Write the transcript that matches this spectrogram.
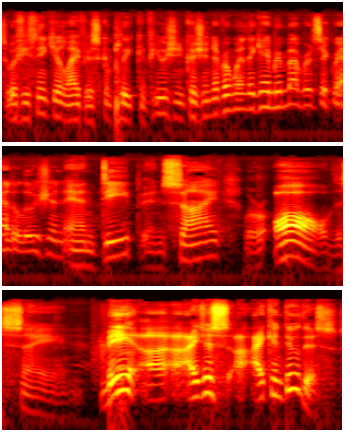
So if you think your life is complete confusion because you never win the game, remember it's a grand illusion. And deep inside, we're all the same. Me, uh, I just, I can do this.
